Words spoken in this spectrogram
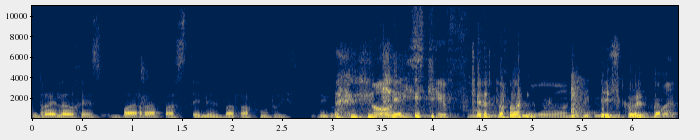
relojes barra pasteles barra furries. Digo, No, ¿Qué? es que fue. Perdón. Disculpa.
